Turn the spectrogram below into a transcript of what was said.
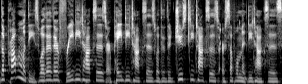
the problem with these, whether they're free detoxes or paid detoxes, whether they're juice detoxes or supplement detoxes,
